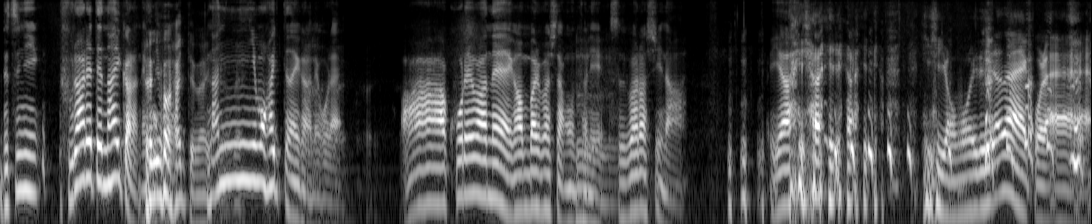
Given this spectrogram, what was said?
別に振られてないからね何も入ってないね。何にも入ってないからねこれ、はい。あーこれはね頑張りました本当に、うん。素晴らしいな。いやいやいやいやいい思い出じゃないこれ。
